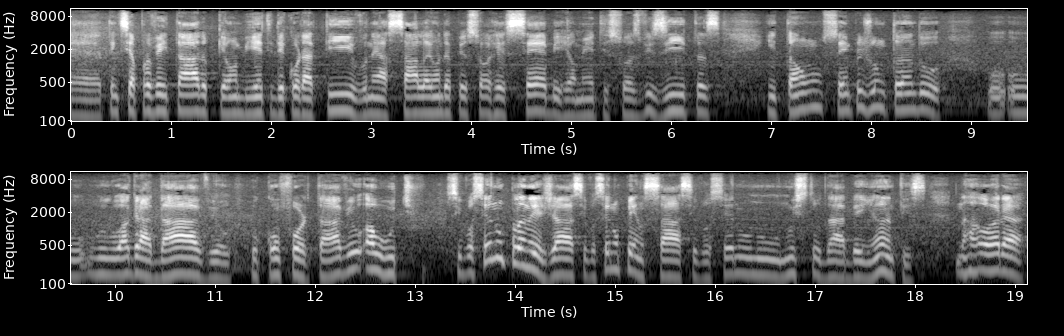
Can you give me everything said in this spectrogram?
é, tem que ser aproveitado porque é um ambiente decorativo, né? a sala é onde a pessoa recebe realmente suas visitas, então sempre juntando o, o, o agradável, o confortável ao útil. Se você não planejar, se você não pensar, se você não, não, não, estudar bem antes, na hora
